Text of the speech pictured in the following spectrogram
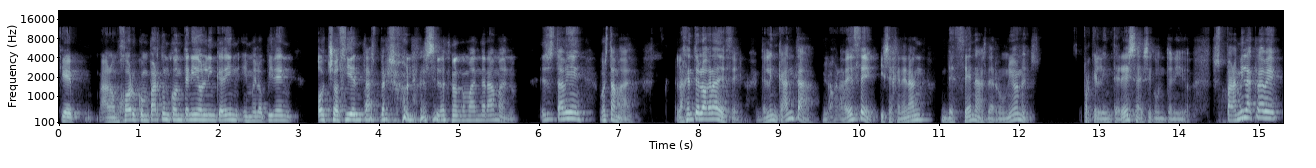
que a lo mejor comparto un contenido en LinkedIn y me lo piden 800 personas y lo tengo que mandar a mano. ¿Eso está bien o está mal? La gente lo agradece, la gente le encanta y lo agradece y se generan decenas de reuniones porque le interesa ese contenido. para mí la clave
